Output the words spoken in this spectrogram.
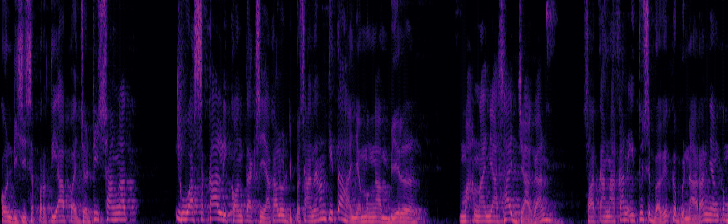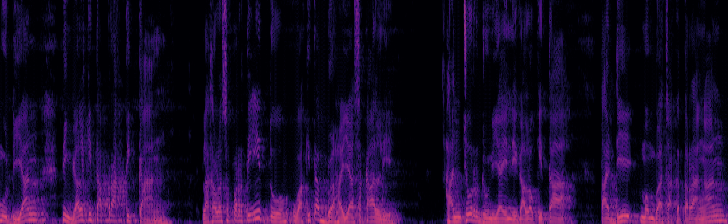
kondisi seperti apa? Jadi sangat luas sekali konteksnya. Kalau di pesantren kita hanya mengambil maknanya saja kan. Seakan-akan itu sebagai kebenaran yang kemudian tinggal kita praktikkan. Lah kalau seperti itu, wah kita bahaya sekali. Hancur dunia ini kalau kita tadi membaca keterangan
